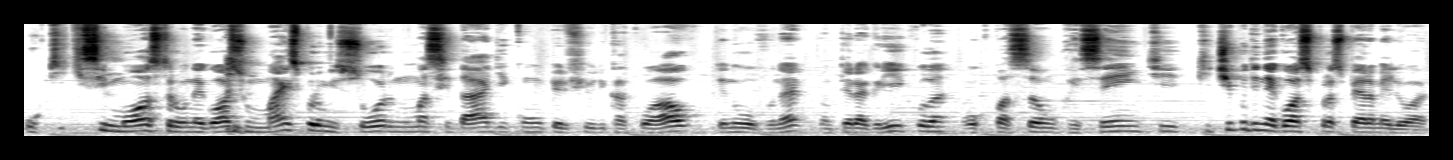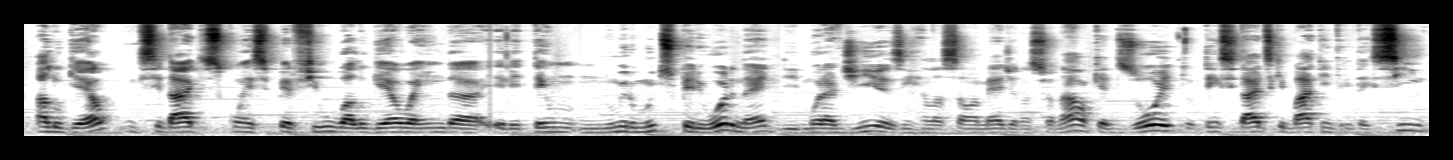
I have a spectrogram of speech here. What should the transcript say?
o que, que, se mostra o negócio mais promissor numa cidade com o perfil de Cacoal? De novo, né? Fronteira agrícola, ocupação recente. Que tipo de negócio prospera melhor? Aluguel. Em cidades com esse perfil, o aluguel ainda ele tem um, um número muito superior, né? De moradias em relação à média nacional, que é 18. Tem cidades que batem 35,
